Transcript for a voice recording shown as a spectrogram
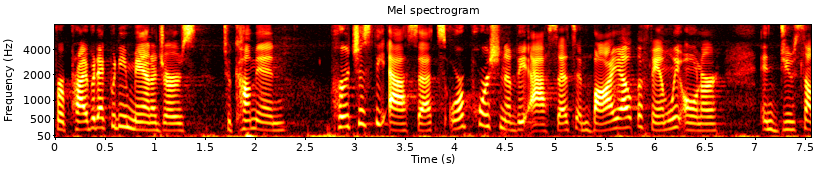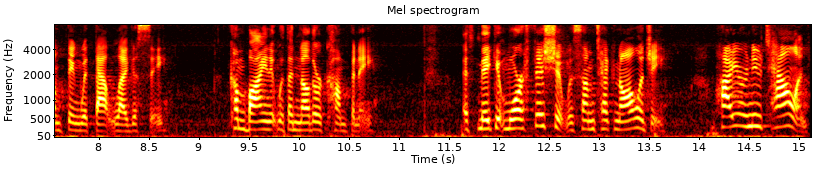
for private equity managers to come in, purchase the assets or a portion of the assets, and buy out the family owner and do something with that legacy. Combine it with another company make it more efficient with some technology, hire new talent,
